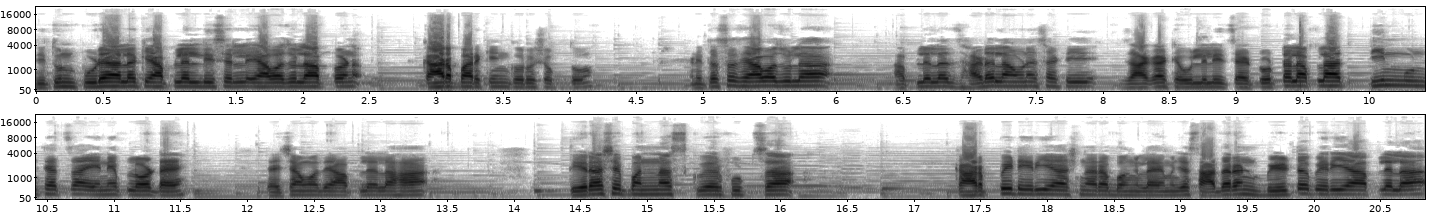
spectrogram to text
तिथून पुढे आलं की आपल्याला दिसेल या बाजूला आपण कार पार्किंग करू शकतो. आणि तसंच या बाजूला आपल्याला झाडं लावण्यासाठी जागा ठेवलेलीच आहे. टोटल आपला तीन गुंठ्याचा एन ए प्लॉट आहे. त्याच्यामध्ये आपल्याला हा तेराशे पन्नास स्क्वेअर फूटचा कार्पेट एरिया असणारा बंगला आहे. म्हणजे साधारण बिल्टअप एरिया आपल्याला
